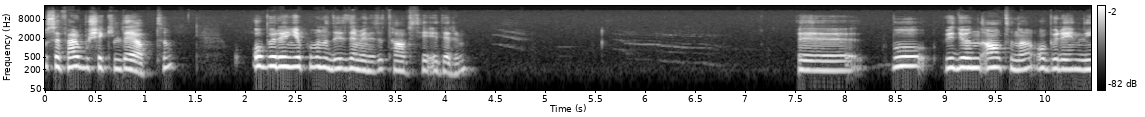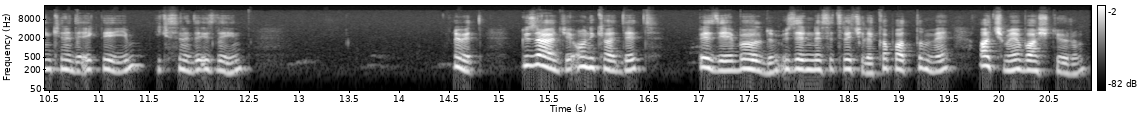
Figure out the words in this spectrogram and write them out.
Bu sefer bu şekilde yaptım. O böreğin yapımını da izlemenizi tavsiye ederim. Ee, bu videonun altına o böreğin linkini de ekleyeyim. İkisini de izleyin. Evet. Güzelce 12 adet bezeye böldüm. Üzerine streç ile kapattım ve açmaya başlıyorum.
